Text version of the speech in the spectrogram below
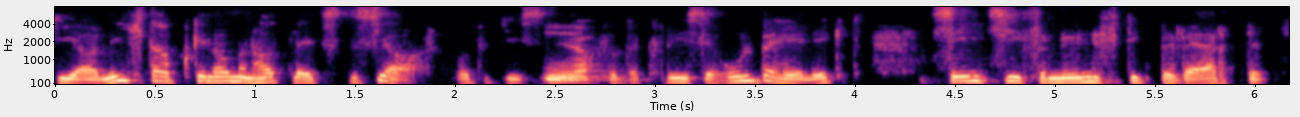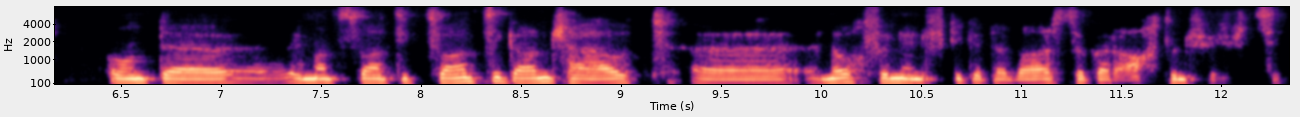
die ja nicht abgenommen hat letztes Jahr, oder die sind ja. von der Krise unbehelligt, sind sie vernünftig bewertet. Und äh, wenn man 2020 anschaut, äh, noch vernünftiger, da war es sogar 58.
